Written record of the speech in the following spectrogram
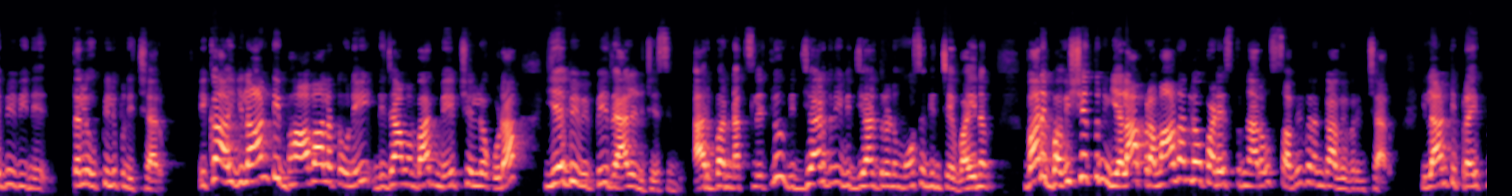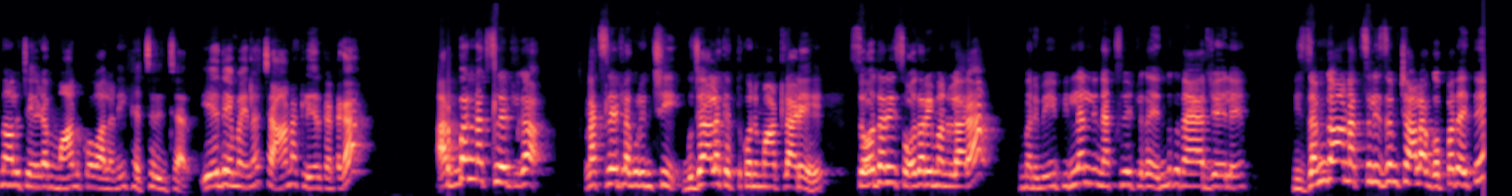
ఏబీవీ నేతలు పిలుపునిచ్చారు. ఇక ఇలాంటి భావాలతోనే నిజామాబాద్ మేడ్చల్లో కూడా ఏబీవీపీ ర్యాలీలు చేసింది. అర్బన్ నక్సలెట్లు విద్యార్థిని విద్యార్థులను మోసగించే వైనం వారి భవిష్యత్తును ఎలా ప్రమాదంలో పడేస్తున్నారో సవివరంగా వివరించారు. ఇలాంటి ప్రయత్నాలు చేయడం మానుకోవాలని హెచ్చరించారు. ఏదేమైనా చాలా క్లియర్ కట్గా అర్బన్ నక్సలెట్లుగా నక్సలెట్ల గురించి భుజాలకెత్తుకొని మాట్లాడే సోదరి సోదరి మనులారా మరి మీ పిల్లల్ని నక్సలెట్లుగా ఎందుకు తయారు చేయలే? నిజంగా నక్సలిజం చాలా గొప్పదైతే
